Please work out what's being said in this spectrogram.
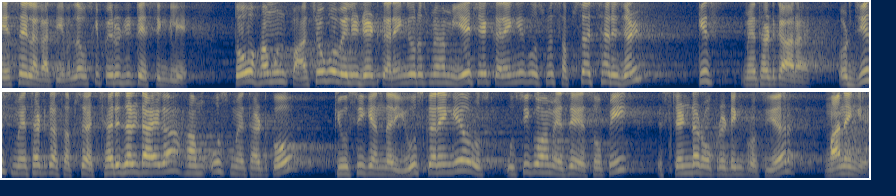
ऐसे लगाती है मतलब उसकी प्योरिटी टेस्टिंग के लिए। तो हम उन पाँचों को वैलिडेट करेंगे और उसमें हम ये चेक करेंगे कि उसमें सबसे अच्छा रिज़ल्ट किस मेथड का आ रहा है। और जिस मेथड का सबसे अच्छा रिज़ल्ट आएगा हम उस मेथड को क्यूसी के अंदर यूज़ करेंगे और उस, उसी को हम ऐसे एसओपी स्टैंडर्ड ऑपरेटिंग प्रोसीजर मानेंगे।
